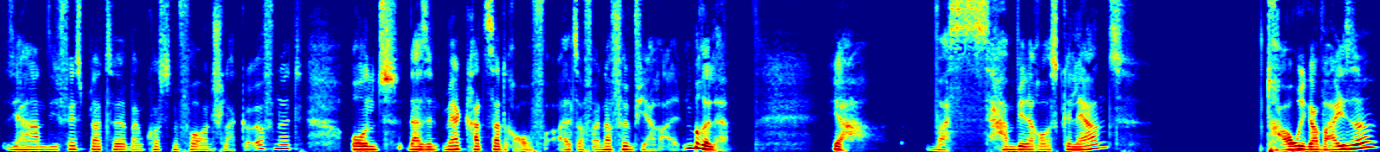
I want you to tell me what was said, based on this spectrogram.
sie haben die Festplatte beim Kostenvoranschlag geöffnet und da sind mehr Kratzer drauf als auf einer fünf Jahre alten Brille. Ja, was haben wir daraus gelernt? Traurigerweise,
